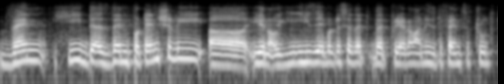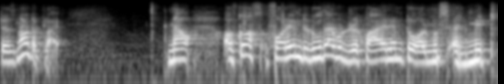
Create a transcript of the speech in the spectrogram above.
then he does then potentially, uh, you know, he, he's able to say that, that Priya Ramani's defense of truth does not apply. Now, of course, for him to do that would require him to almost admit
